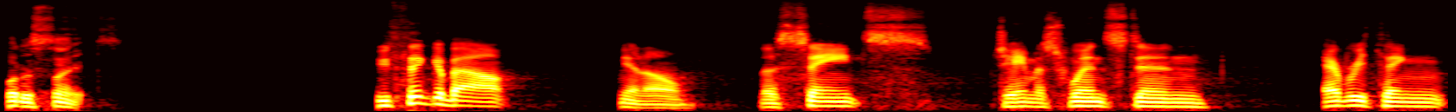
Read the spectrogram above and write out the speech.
for the Saints. You think about, you know, the Saints, Jameis Winston, everything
